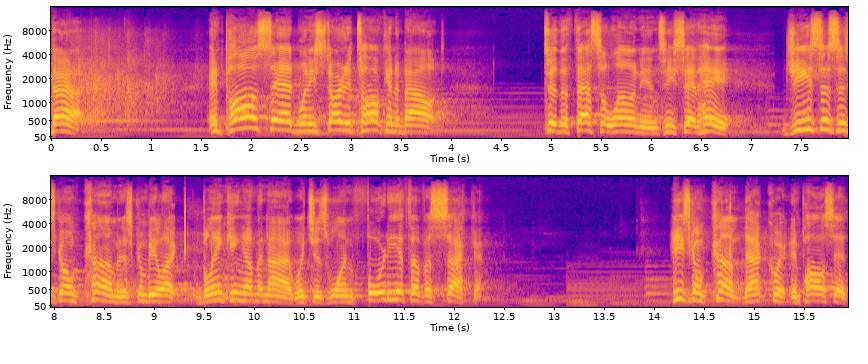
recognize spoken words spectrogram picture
that. And Paul said when he started talking about to the Thessalonians, he said, Hey, Jesus is going to come and it's going to be like blinking of an eye, which is one fortieth of a second. He's going to come that quick. And Paul said,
